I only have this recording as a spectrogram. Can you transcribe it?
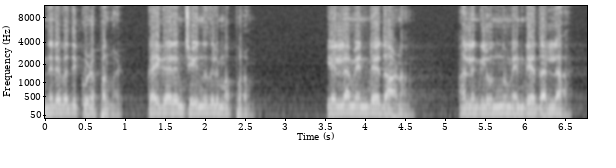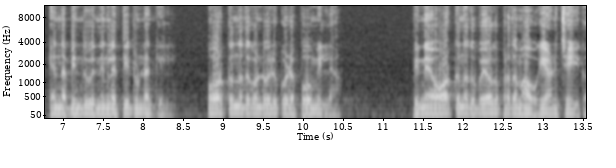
നിരവധി കുഴപ്പങ്ങൾ. കൈകാര്യം ചെയ്യുന്നതിലും അപ്പുറം. എല്ലാം എന്റേതാണ് അല്ലെങ്കിൽ ഒന്നും എന്റേതല്ല എന്ന ബിന്ദുവിൽ നിങ്ങൾ എത്തിയിട്ടുണ്ടെങ്കിൽ ഓർക്കുന്നത് കൊണ്ട് ഒരു കുഴപ്പവുമില്ല. പിന്നെ ഓർക്കുന്നത് ഉപയോഗപ്രദമാവുകയാണ് ചെയ്യുക.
